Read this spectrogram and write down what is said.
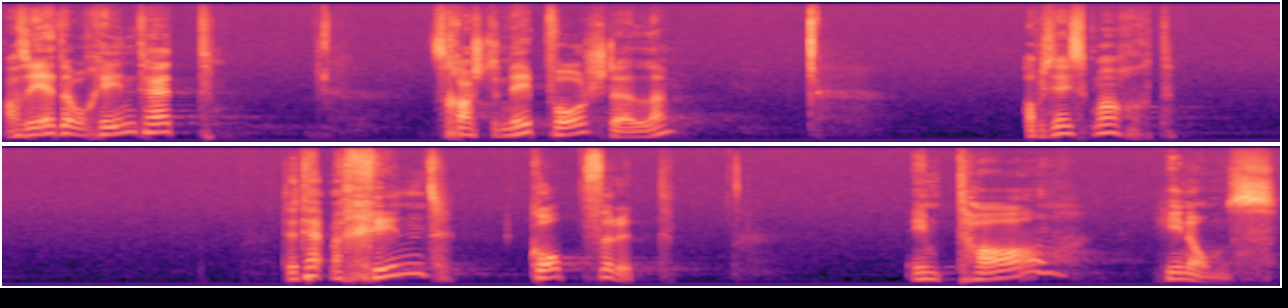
Also jeder, der Kind hat, das kannst du dir nicht vorstellen. Aber sie haben es gemacht. Dann hat man Kind geopfert. Im Tal hinaus.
